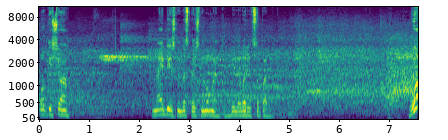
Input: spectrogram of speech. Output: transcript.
поки що найбільш небезпечний момент біля воріт суперника. Воу!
